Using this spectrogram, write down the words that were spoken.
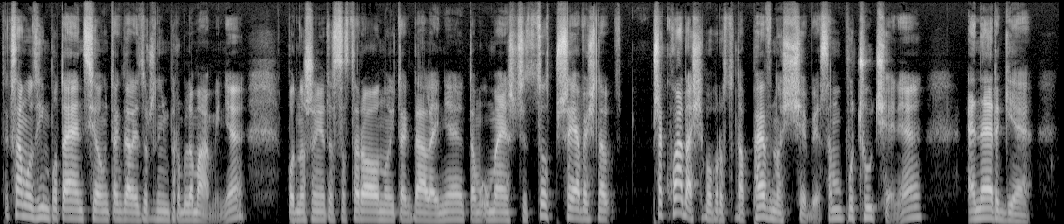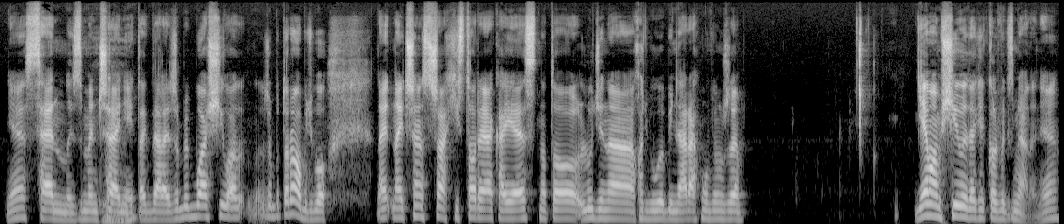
Tak samo z impotencją i tak dalej, z różnymi problemami, nie? Podnoszenie testosteronu i tak dalej, nie? Tam u mężczyzn, co przejawia się na, przekłada się po prostu na pewność siebie, samopoczucie, nie? Energię, nie? senność, zmęczenie mhm. i tak dalej, żeby była siła, żeby to robić, bo naj, najczęstsza historia jaka jest, no to ludzie na choćby webinarach mówią, że nie mam siły do jakiejkolwiek zmiany, nie?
